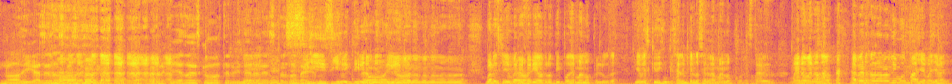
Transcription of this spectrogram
No digas esas cosas. Porque ya sabes cómo terminaron esos personajes. Sí, sí, efectivamente. No, No, no. no, no, no, no. no. Bueno, es que yo me no. refería a otro tipo de mano peluda. Ya ves que dicen que salen pelos en la mano por estar. en- Bueno, bueno, no. A ver, don Anonymous, vaya, vaya, vaya.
